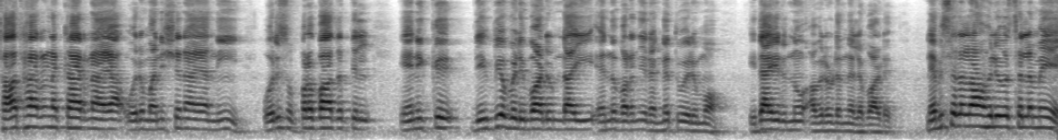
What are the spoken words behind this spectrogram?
സാധാരണക്കാരനായ ഒരു മനുഷ്യനായ നീ ഒരു സുപ്രഭാതത്തിൽ എനിക്ക് ദിവ്യ വെളിപാടുണ്ടായി എന്ന് പറഞ്ഞ് രംഗത്ത് വരുമോ? ഇതായിരുന്നു അവരുടെ നിലപാട്. നബി സല്ലല്ലാഹു അലൈഹി വസല്ലമയെ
